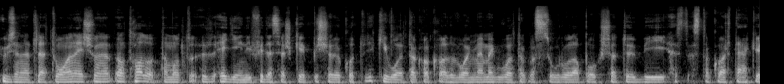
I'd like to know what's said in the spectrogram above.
üzenet lett volna, és ott hallottam ott egyéni fideszes képviselők ott ugye ki voltak akadva, vagy már meg voltak a szórólapok, stb. Ezt, ezt akarták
